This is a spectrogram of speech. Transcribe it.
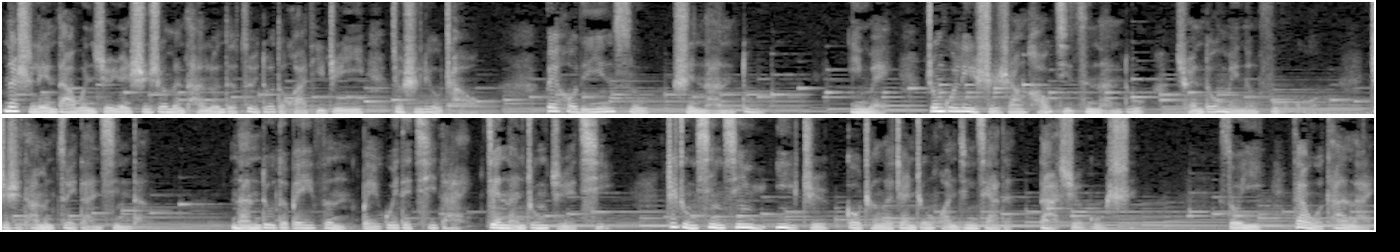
那时联大文学院师生们谈论的最多的话题之一就是六朝，背后的因素是南渡，因为中国历史上好几次南渡全都没能复国，这是他们最担心的。南渡的悲愤，北归的期待，艰难中崛起，这种信心与意志构成了战争环境下的大学故事。所以，在我看来，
